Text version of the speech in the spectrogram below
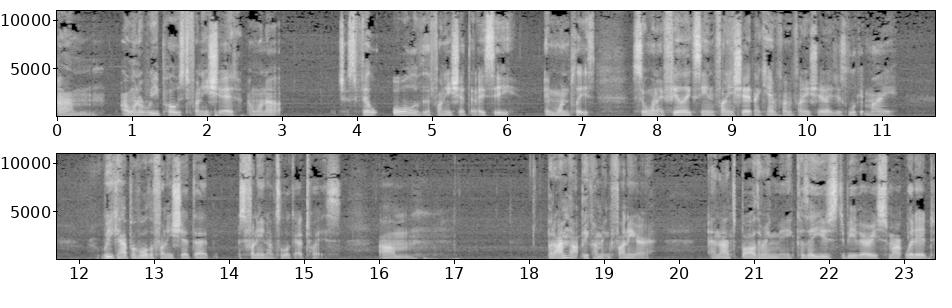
Um, I want to repost funny shit. I want to just fill all of the funny shit that I see in one place. So when I feel like seeing funny shit and I can't find funny shit, I just look at my recap of all the funny shit that is funny enough to look at twice. Um, but I'm not becoming funnier. And that's bothering me because I used to be very smart witted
